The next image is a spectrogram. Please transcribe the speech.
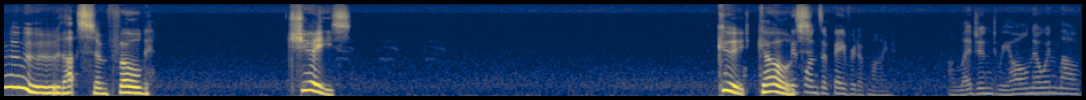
Ooh, that's some fog. Jeez. Good God. This one's a favorite of mine. A legend we all know and love.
